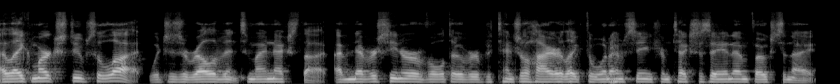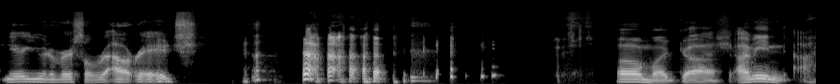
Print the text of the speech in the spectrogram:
I like Mark Stoops a lot, which is irrelevant to my next thought. I've never seen a revolt over a potential hire like the one I'm seeing from Texas A&M folks tonight. Near universal outrage. oh my gosh. I mean, uh,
